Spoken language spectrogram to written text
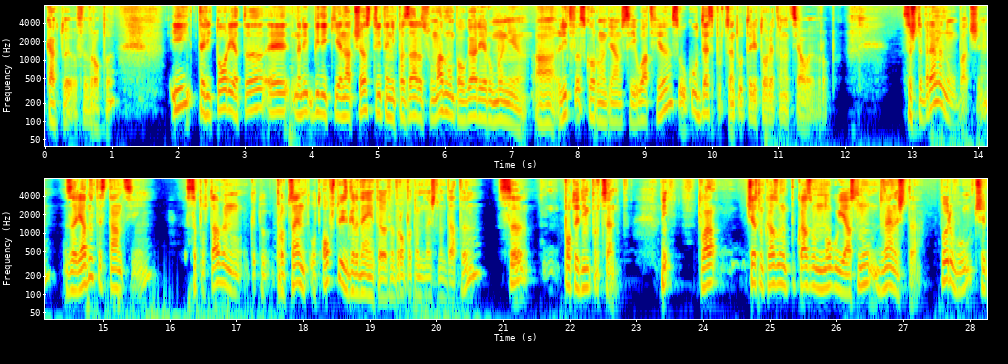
както е в Европа. И територията е, нали, бидейки една част, трите ни пазара сумарно, България, Румъния, а Литва, скоро надявам се и Латвия, са около 10% от територията на цяла Европа. Същевременно обаче, зарядните станции са поставено като процент от общо изградените в Европа към днешна дата са под 1%. И това, честно казано, показва много ясно две неща. Първо, че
